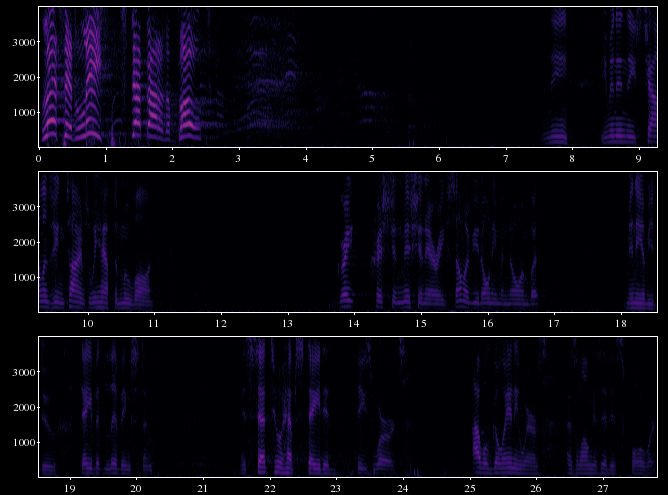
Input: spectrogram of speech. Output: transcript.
Let's at least step out of the boat. In the, even in these challenging times, we have to move on. Great Christian missionary. Some of you don't even know him, but many of you do. David Livingstone is said to have stated these words I will go anywhere as long as it is forward.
